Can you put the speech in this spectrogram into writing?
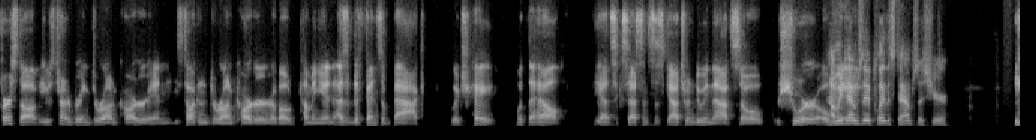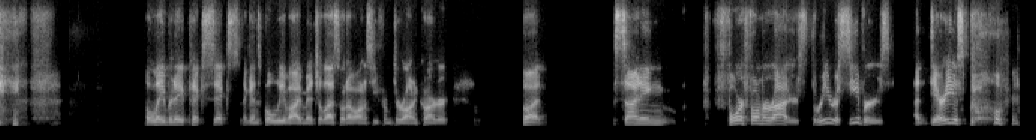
First off, he was trying to bring Duron Carter in. He's talking to Duron Carter about coming in as a defensive back, which, hey, what the hell? He had success in Saskatchewan doing that. So, sure. Okay. How many times did they play the Stamps this year? a Labor Day pick six against Bo Levi Mitchell. That's what I want to see from Duron Carter. But signing four former riders, three receivers, Adarius Bowman.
